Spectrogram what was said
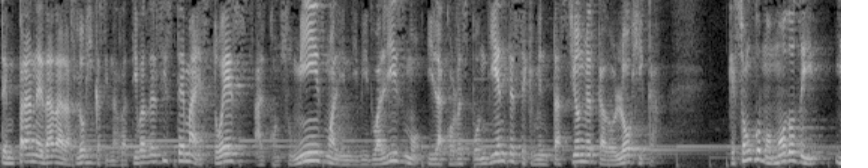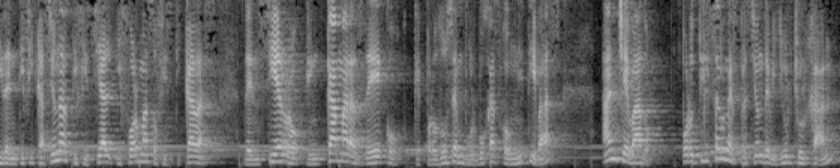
temprana edad a las lógicas y narrativas del sistema, esto es, al consumismo, al individualismo y la correspondiente segmentación mercadológica, que son como modos de identificación artificial y formas sofisticadas de encierro en cámaras de eco que producen burbujas cognitivas, han llevado, por utilizar una expresión de Villul Chulhan,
